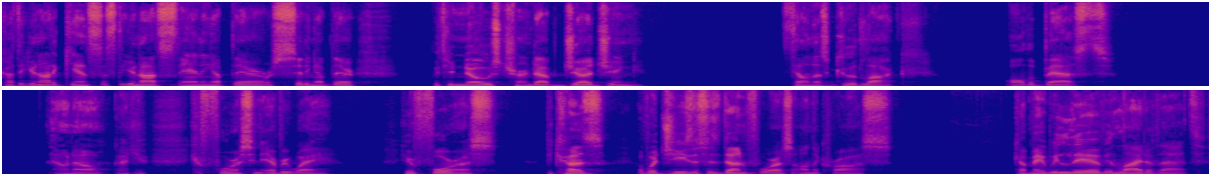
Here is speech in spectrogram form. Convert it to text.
God, that you're not against us, that you're not standing up there or sitting up there with your nose turned up, judging telling us good luck, all the best. No, no, God, you, you're for us in every way. You're for us because of what Jesus has done for us on the cross. God, may we live in light of that.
